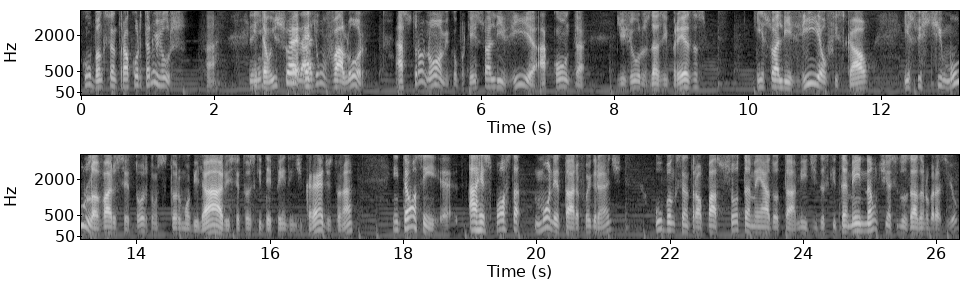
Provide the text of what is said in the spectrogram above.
com o Banco Central cortando juros. Né? Sim, então, isso é, é, de um valor astronômico, porque isso alivia a conta de juros das empresas, isso alivia o fiscal, isso estimula vários setores, como o setor imobiliário e setores que dependem de crédito, né? Então, assim, é, a resposta monetária foi grande. O Banco Central passou também a adotar medidas que também não tinham sido usadas no Brasil.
